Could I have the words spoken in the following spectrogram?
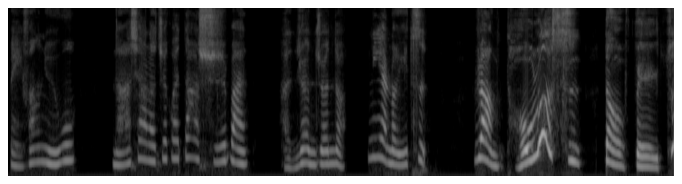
北方女巫拿下了这块大石板，很认真的念了一次：“让陶乐斯到翡翠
